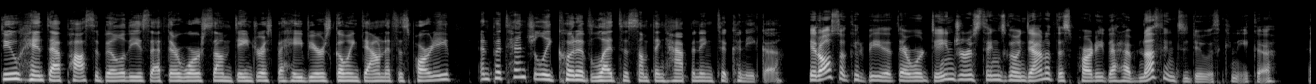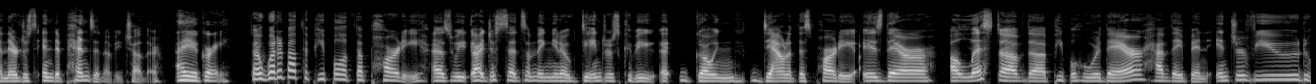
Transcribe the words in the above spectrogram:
do hint at possibilities that there were some dangerous behaviors going down at this party and potentially could have led to something happening to Kenneka. It also could be that there were dangerous things going down at this party that have nothing to do with Kenneka and they're just independent of each other. I agree. So what about the people at the party? As we I just said something, you know, dangerous could be uh, going down at this party. Is there a list of the people who were there? Have they been interviewed?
